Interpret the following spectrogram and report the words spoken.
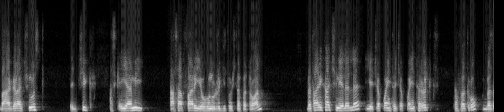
በሀገራችን ውስጥ እጅግ አስቀያሚ፣ አሳፋሪ የሆኑ ድርጊቶች ተፈጥረዋል። በታሪካችን የሌለ የጨቋኝ ተጨቋኝ ትርክት ተፈጥሮ በዛ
